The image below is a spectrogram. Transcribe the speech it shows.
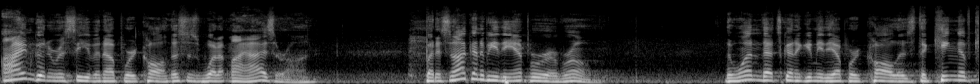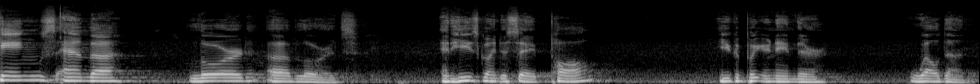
I'm going to receive an upward call. And this is what my eyes are on. But it's not going to be the emperor of Rome. The one that's going to give me the upward call is the King of Kings and the Lord of Lords. And he's going to say, Paul, you can put your name there. Well done.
